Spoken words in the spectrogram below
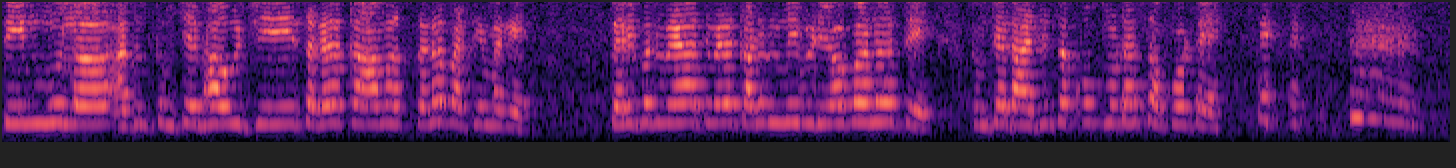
तीन मुलं अजून तुमचे भाऊजी सगळं काम असतं ना पाठीमागे. तरी पण वेळात वेळ काढून मी व्हिडिओ बनवते. तुमच्या दाजीचा खूप मोठा सपोर्ट आहे.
